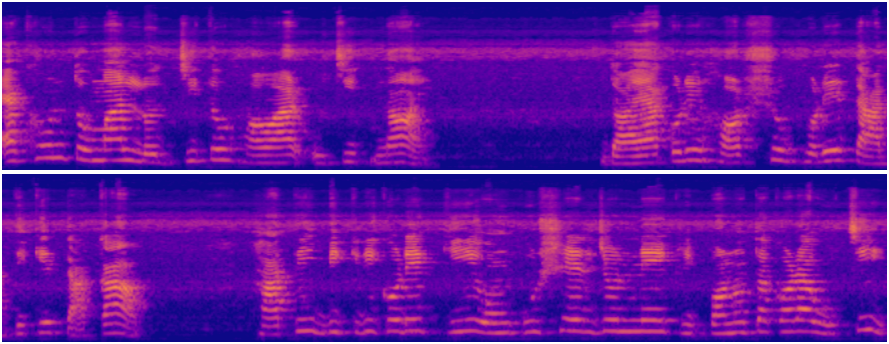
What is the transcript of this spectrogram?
এখন তোমার লজ্জিত হওয়ার উচিত নয়। দয়া করে হর্ষ ভরে তার দিকে তাকাও। হাতি বিক্রি করে কি অঙ্কুশের জন্যে কৃপণতা করা উচিত?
